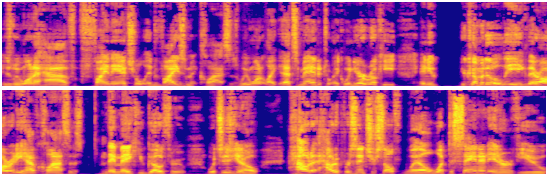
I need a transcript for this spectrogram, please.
is we want to have financial advisement classes. We want like that's mandatory. Like when you're a rookie and you you come into the league, they already have classes they make you go through, which is you know how to how to present yourself well, what to say in an interview,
